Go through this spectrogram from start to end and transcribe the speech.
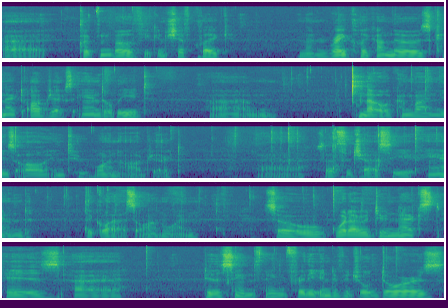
Uh, click them both, you can shift click. And then right click on those, connect objects and delete. Um, that will combine these all into one object. Uh, so that's the chassis and the glass on one. So what I would do next is uh, do the same thing for the individual doors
